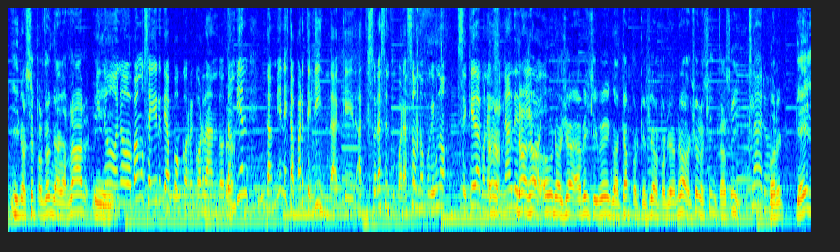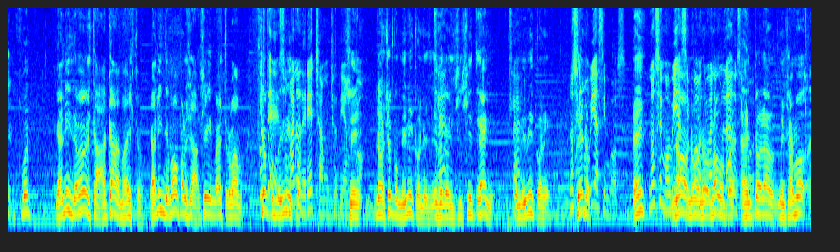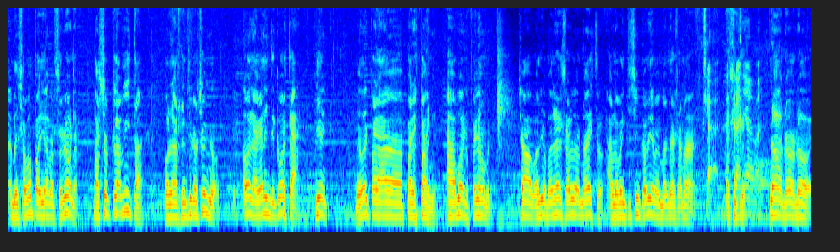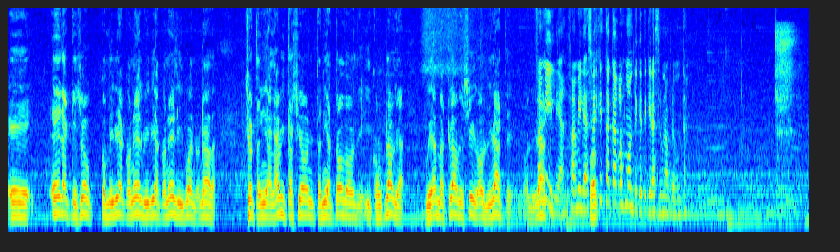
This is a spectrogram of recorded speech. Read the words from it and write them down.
y no sé por dónde agarrar. Y, no, no, vamos a ir de a poco recordando. También, también esta parte linda que atesoras en tu corazón, ¿no? Porque uno se queda con el Ah, final de No, no, y- uno yo a veces vengo acá porque yo, porque no, yo lo siento así. Claro. Porque él fue. Galindo, ¿dónde está? Acá, maestro. Galindo, vamos para allá. Sí, maestro, vamos. Fuiste su mano con- derecha mucho tiempo. Sí, no, yo conviví con él desde los 17 años. Claro. Conviví con él. No se lo- movía sin vos. ¿Eh? No se movía sin vos, no iba a ningún lado sin en todos lados. Me llamó, me llamó para ir a Barcelona. Pasó Claudita por la Argentina Junior. Hola, Galinde, ¿cómo está? Bien, me voy para, para España. Ah, bueno, fenómeno. Chao, adiós, mandar el saludo al maestro. A los 25 días me mandó a llamar. Claro, te Así que- extrañaba. no, no, no. eh, era que yo convivía con él, vivía con él y bueno, nada. Yo tenía la habitación, tenía todo y con Claudia, cuidarme a Claudia, sí, olvídate. Familia, familia. ¿Sabes que está Carlos Monti que te quiere hacer una pregunta?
